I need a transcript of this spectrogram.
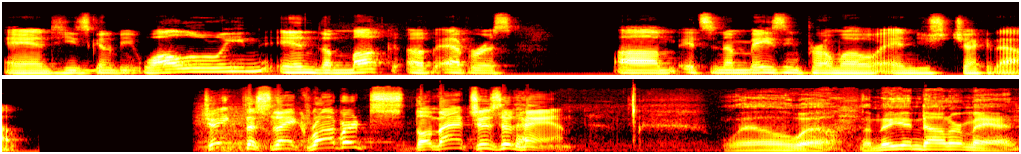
And he's going to be wallowing in the muck of avarice. Um, it's an amazing promo, and you should check it out. Jake the Snake Roberts, the match is at hand. Well, well, the million dollar man,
